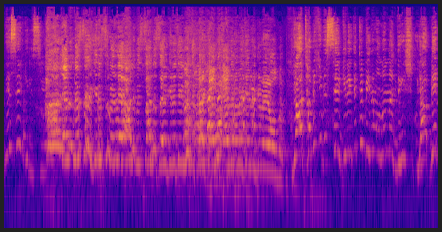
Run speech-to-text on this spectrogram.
Ne sevgilisi ya? Ha yani ne sevgilisi be yani biz seninle sevgili değil miydik? Ben kendi kendime gelin güvey oldum. Ya tabii ki biz sevgiliydik de benim onunla ne iş... Ya benim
